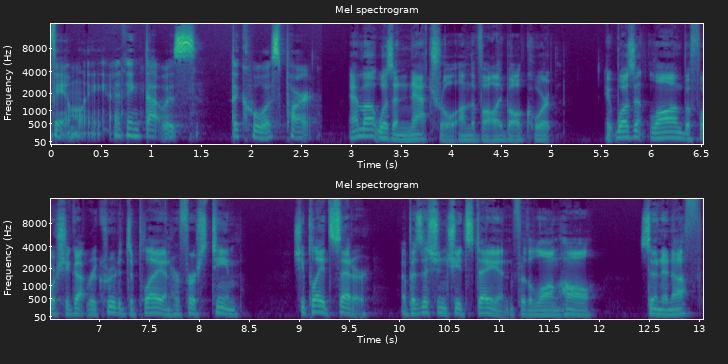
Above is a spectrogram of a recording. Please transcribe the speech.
family. I think that was the coolest part. Emma was a natural on the volleyball court. It wasn't long before she got recruited to play on her first team. She played setter, a position she'd stay in for the long haul. Soon enough,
